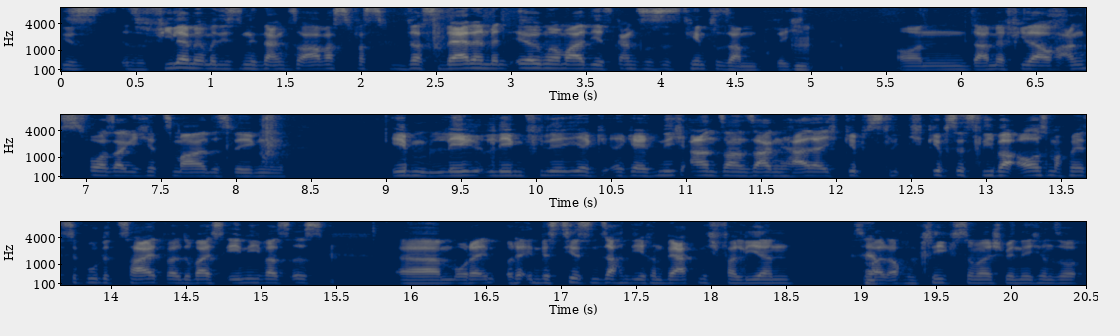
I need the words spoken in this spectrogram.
dieses, also viele haben immer diesen Gedanken so, ah, was, was, was wäre denn, wenn irgendwann mal dieses ganze System zusammenbricht? Hm. Und da haben ja viele auch Angst vor, sage ich jetzt mal, deswegen eben le legen viele ihr Geld nicht an, sondern sagen, ja, Alter, ich gebe es ich geb's jetzt lieber aus, mach mir jetzt eine gute Zeit, weil du weißt eh nie, was ist. Ähm, oder, in, oder investierst in Sachen, die ihren Wert nicht verlieren. Ja. Weil auch im Krieg zum Beispiel nicht und so.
